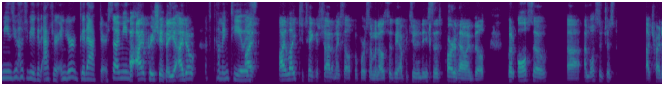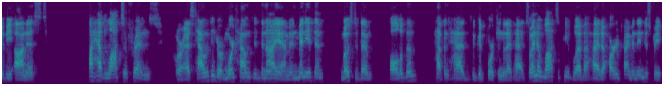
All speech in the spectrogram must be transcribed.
means you have to be a good actor and you're a good actor. So I mean I appreciate that. Yeah, I don't coming to you is I, I like to take a shot at myself before someone else has the opportunity. So that's part of how I'm built. But also uh, I'm also just I try to be honest. I have lots of friends who are as talented or more talented than I am, and many of them, most of them, all of them haven't had the good fortune that I've had. So I know lots of people have had a harder time in the industry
